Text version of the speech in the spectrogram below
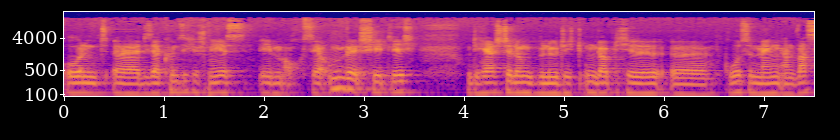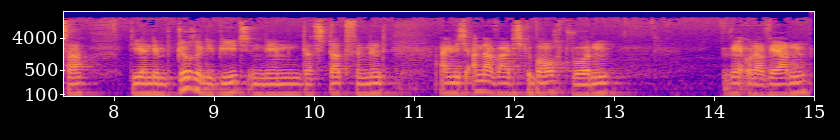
Und äh, dieser künstliche Schnee ist eben auch sehr umweltschädlich und die Herstellung benötigt unglaubliche äh, große Mengen an Wasser, die in dem Dürregebiet, in dem das stattfindet, eigentlich anderweitig gebraucht wurden oder werden.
